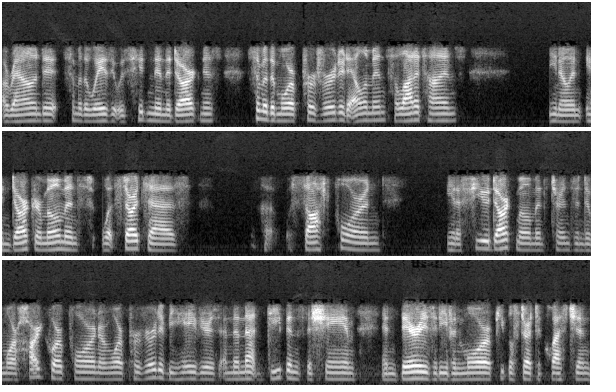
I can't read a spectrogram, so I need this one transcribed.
around it, some of the ways it was hidden in the darkness, some of the more perverted elements. A lot of times, you know, in, in darker moments, what starts as uh, soft porn in a few dark moments turns into more hardcore porn or more perverted behaviors and then that deepens the shame and buries it even more people start to question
